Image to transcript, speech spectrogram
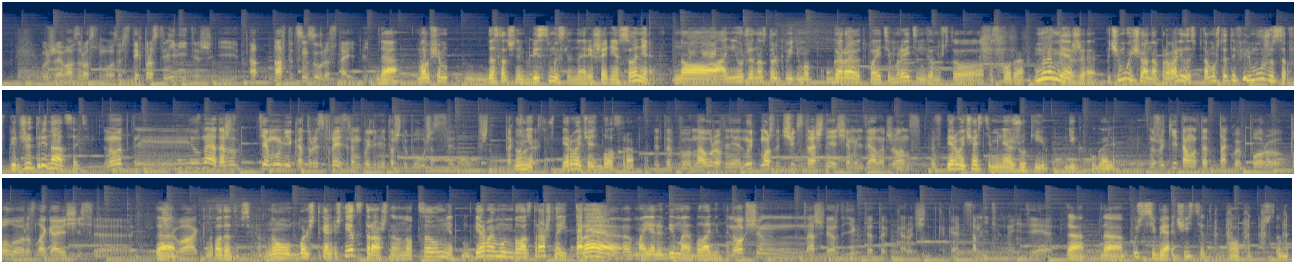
уже во взрослом возрасте. Ты их просто не видишь, и а- автоцензура стоит. Да, в общем, достаточно бессмысленное решение Sony, но они уже настолько, видимо, угорают по этим рейтингам, что скоро... Мумия же! Почему еще она провалилась? Потому что это фильм ужасов в PG-13. Ну вот, не знаю, даже те мумии, которые с Фрейзером были, не то чтобы ужасы. что такое. Ну нет, слушай, первая часть была страшная. Это было на уровне, ну, может быть, чуть страшнее, чем Индиана Джонс. В первой части меня жуки дико пугали. Но жуки там вот этот такой пору, полуразлагающийся Да. чувак. Ну вот это все. Ну, больше-то, конечно, нет страшного, но в целом нет. Первая мумия была страшной, вторая, э, моя любимая, была не такая. Ну, в общем, наш вердикт это, короче, какая-то сомнительная идея. Да, да, пусть себя очистят, вот, чтобы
